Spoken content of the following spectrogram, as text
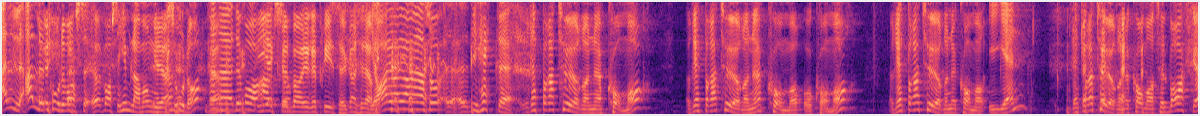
Alle, alle tror det var så, var så himla mange episoder, men ja. det var De gikk altså vel bare i reprise, kanskje? Der. Ja, ja, ja, men altså, eh, de heter Reparatørene kommer. Reparatørene kommer og kommer. Reparatørene kommer igjen. Reparatørene kommer tilbake.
